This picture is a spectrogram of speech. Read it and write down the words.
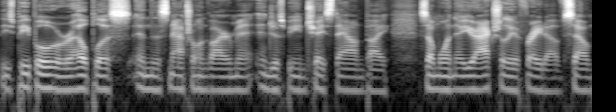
these people who are helpless in this natural environment and just being chased down by someone that you're actually afraid of. So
